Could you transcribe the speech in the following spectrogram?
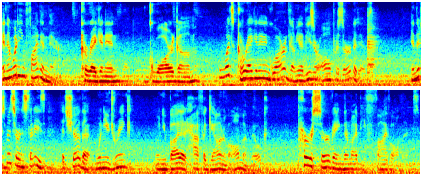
And then what do you find in there? Carrageenan, guar gum. What's carrageenan and guar gum? You know, these are all preservatives. And there's been certain studies that show that when you drink, when you buy that half a gallon of almond milk, per serving there might be five almonds.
